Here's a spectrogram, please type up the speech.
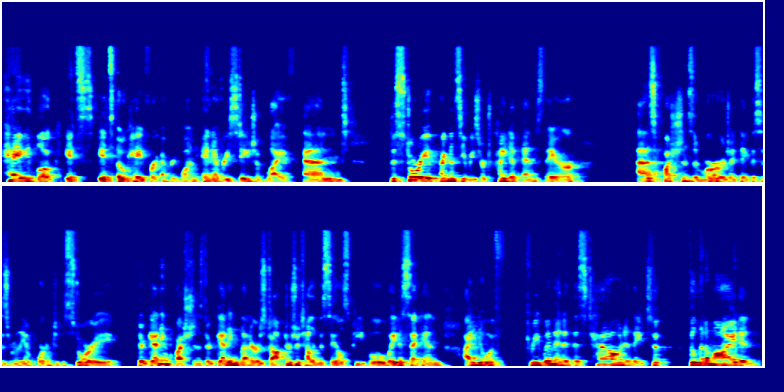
hey look it's it's okay for everyone in every stage of life. And the story of pregnancy research kind of ends there. As questions emerge i think this is really important to the story. They're getting questions they're getting letters doctors are telling the salespeople wait a second i know of three women in this town and they took thalidomide and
